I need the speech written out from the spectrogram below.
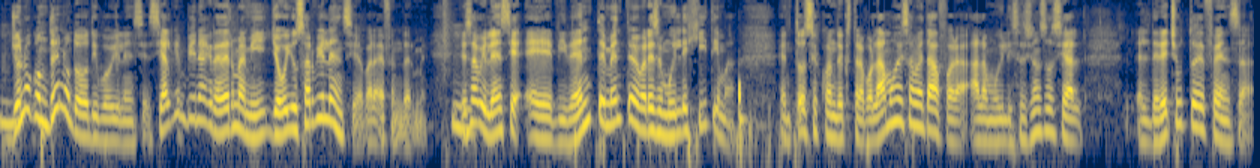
Yo no condeno todo tipo de violencia. Si alguien viene a agrederme a mí, yo voy a usar violencia para defenderme. Esa violencia evidentemente me parece muy legítima. Entonces, cuando extrapolamos esa metáfora a la movilización social, el derecho a autodefensa,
